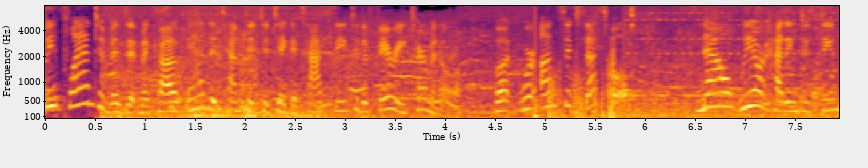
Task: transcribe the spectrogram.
We planned to visit Macau and attempted to take a taxi to the ferry terminal, but were unsuccessful. Now we are heading to Tsim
